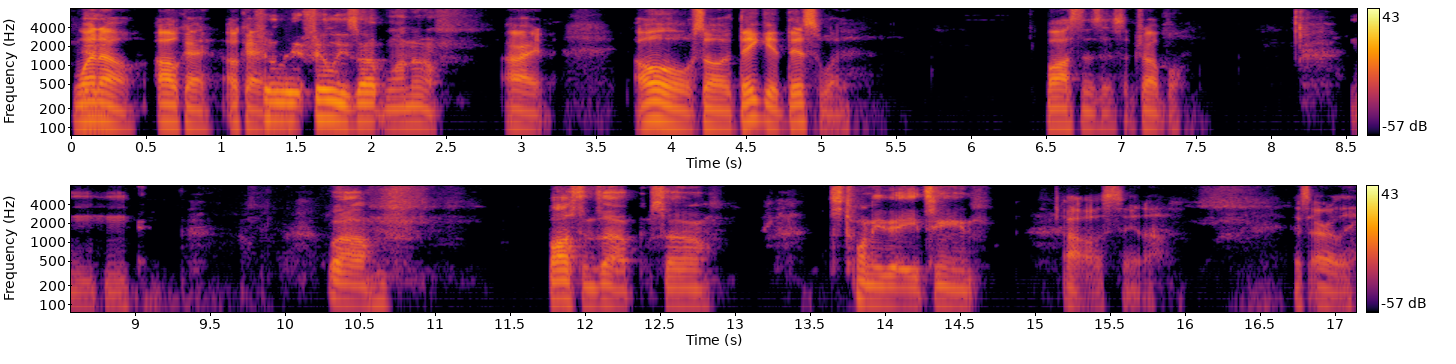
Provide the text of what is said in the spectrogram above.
One zero. Okay, okay. Philly, Philly's up one zero. All right. Oh, so if they get this one, Boston's in some trouble. hmm Well, Boston's up, so it's twenty to eighteen. Oh, it's, you know, it's early.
